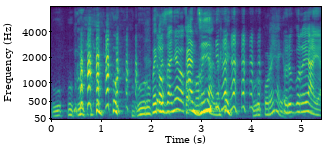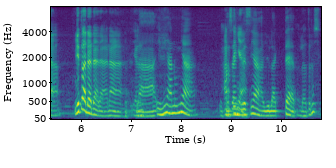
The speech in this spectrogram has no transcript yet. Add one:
Uh, uh, uh, Tulisannya kok kanji. Korea, ya? huruf Korea ya. Huruf Korea ya. Itu ada ada ada. Nah, yang Nah, ini anunya. Bahasa Artinya? Inggrisnya you like that. Lah terus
